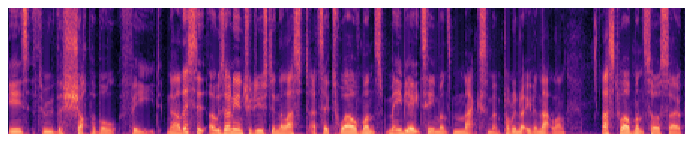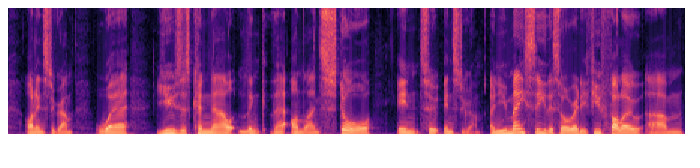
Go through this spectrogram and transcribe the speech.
is through the shoppable feed. Now, this is, was only introduced in the last, I'd say, 12 months, maybe 18 months maximum, probably not even that long, last 12 months or so on Instagram, where users can now link their online store into Instagram. And you may see this already if you follow um,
